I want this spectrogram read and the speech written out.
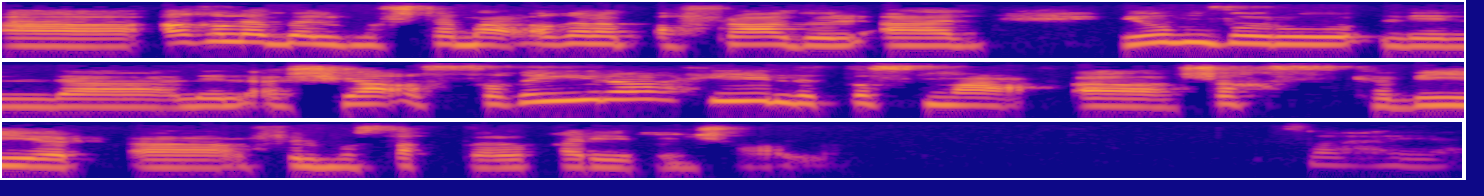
آه، أغلب المجتمع أغلب أفراده الآن ينظروا للأشياء الصغيرة هي اللي تصنع آه، شخص كبير آه، في المستقبل القريب إن شاء الله. صحيح.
